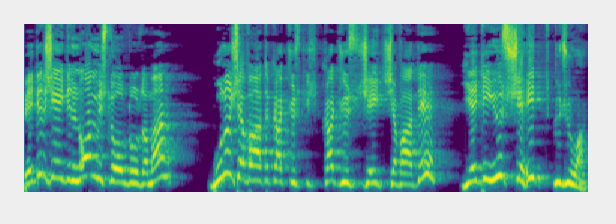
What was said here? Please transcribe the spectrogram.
Bedir şehidinin 10 misli olduğu zaman bunun şefaati kaç yüz, kaç yüz şehit şefaati? 700 şehit gücü var.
